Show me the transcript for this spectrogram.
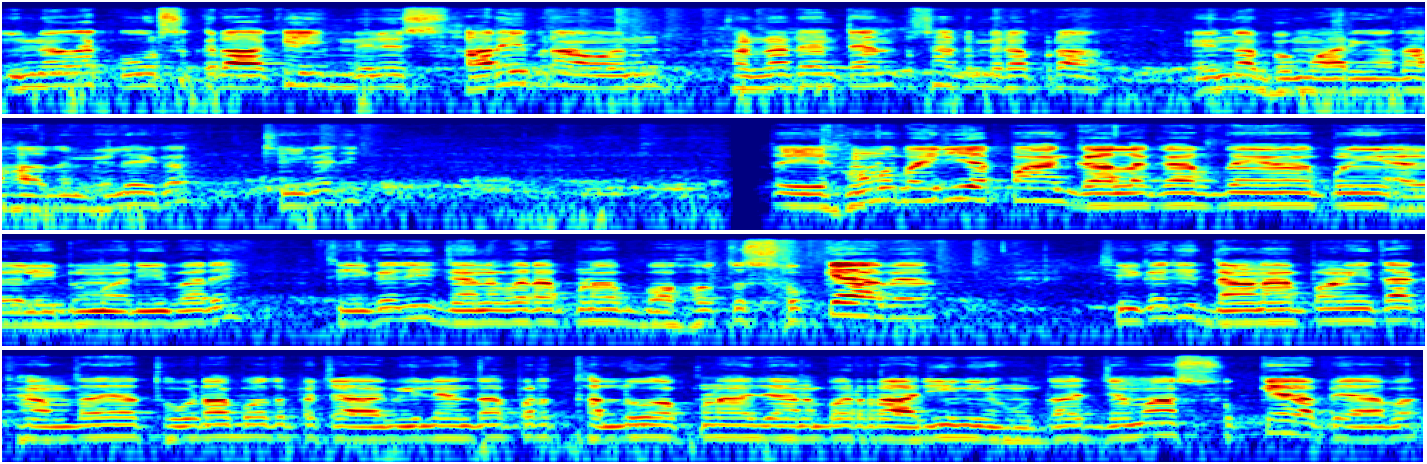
ਇਹਨਾਂ ਦਾ ਕੋਰਸ ਕਰਾ ਕੇ ਮੇਰੇ ਸਾਰੇ ਭਰਾਵਾਂ ਨੂੰ 110% ਮੇਰਾ ਭਰਾ ਇਹਨਾਂ ਬਿਮਾਰੀਆਂ ਦਾ ਹੱਲ ਮਿਲੇਗਾ। ਠੀਕ ਹੈ ਜੀ? ਤੇ ਹੁਣ ਬਾਈ ਜੀ ਆਪਾਂ ਗੱਲ ਕਰਦੇ ਆਂ ਆਪਣੀ ਅਗਲੀ ਬਿਮਾਰੀ ਬਾਰੇ। ਠੀਕ ਹੈ ਜੀ? ਜਾਨਵਰ ਆਪਣਾ ਬਹੁਤ ਸੁੱਕਿਆ ਪਿਆ ਠੀਕ ਹੈ ਜੀ, ਦਾਣਾ ਪਾਣੀ ਤਾਂ ਖਾਂਦਾ ਆ ਥੋੜਾ ਬਹੁਤ ਪਚਾ ਵੀ ਲੈਂਦਾ, ਪਰ ਥੱਲੋਂ ਆਪਣਾ ਜਾਨਵਰ ਰਾਜੀ ਨਹੀਂ ਹੁੰਦਾ, ਜਮਾ ਸੁੱਕਿਆ ਪਿਆ ਵਾ,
